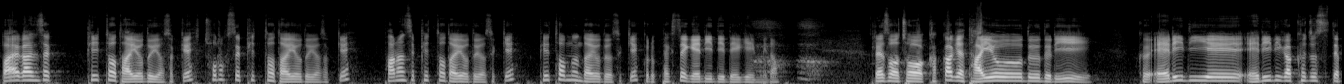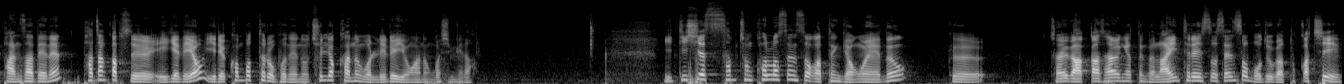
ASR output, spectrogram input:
빨간색 필터 다이오드 6개, 초록색 필터 다이오드 6개, 파란색 필터 다이오드 6개, 필터 없는 다이오드 6개, 그리고 백색 LED 4개입니다. 그래서 저 각각의 다이오드들이 그 LED에 LED가 켜졌을 때 반사되는 파장값을 얘기되어 이를 컨버터로 보낸 후 출력하는 원리를 이용하는 것입니다. 이 TCS 3000 컬러 센서 같은 경우에는 그 저희가 아까 사용했던 그 라인 트레이서 센서 모듈과 똑같이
